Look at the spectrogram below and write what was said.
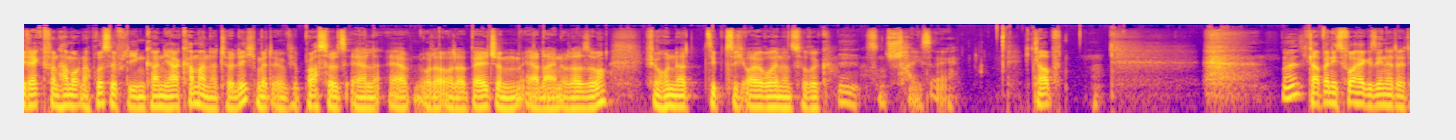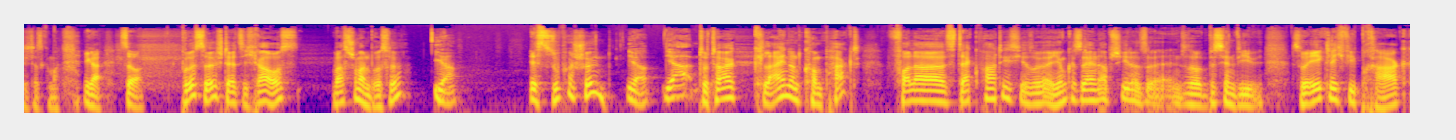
direkt von Hamburg nach Brüssel fliegen kann. Ja, kann man natürlich mit irgendwie Brussels Air, Air oder, oder Belgium Airline oder so für 170 Euro hin und zurück. Mhm. Das ist ein Scheiß, ey. Ich glaube, ich glaube, wenn ich es vorher gesehen hätte, hätte ich das gemacht. Egal. So, Brüssel stellt sich raus. Warst du schon mal in Brüssel? Ja. Ist super schön. Ja, ja. Total klein und kompakt, voller Stackpartys, hier so Junggesellenabschied, also so ein bisschen wie, so eklig wie Prag,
